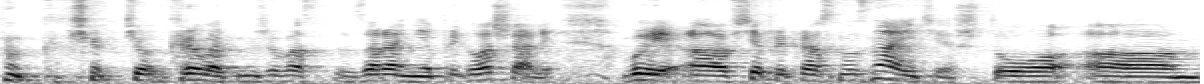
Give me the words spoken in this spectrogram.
что открывать, мы же вас заранее приглашали. Вы а, все прекрасно знаете, что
